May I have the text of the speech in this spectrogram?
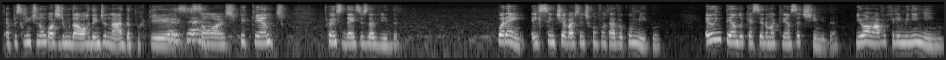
É por isso que a gente não gosta de mudar a ordem de nada, porque é. são as pequenas coincidências da vida. Porém, ele se sentia bastante confortável comigo. Eu entendo que é ser uma criança tímida, e eu amava aquele menininho.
